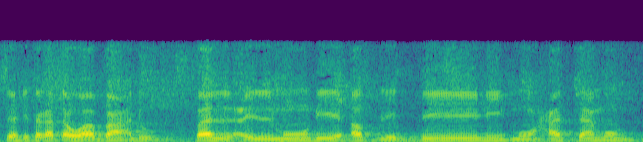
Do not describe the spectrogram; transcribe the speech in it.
Syekh kita kata wa ba'du fal ilmu bi aslid dini muhattamun.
